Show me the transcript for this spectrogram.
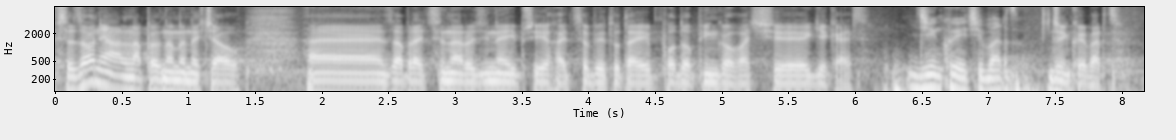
w sezonie, ale na pewno będę chciał zabrać syna rodzinę i przyjechać sobie tutaj podopingować GKS. Dziękuję Ci bardzo. Dziękuję bardzo.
